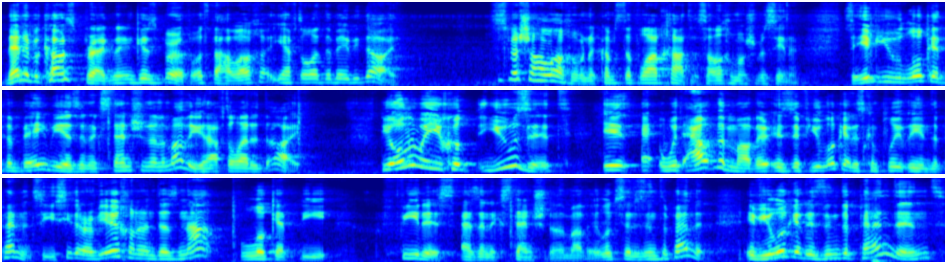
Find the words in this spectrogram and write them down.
then it becomes pregnant and gives birth. What's the halacha? You have to let the baby die. It's a special halacha when it comes to vlad chatas, halacha Moshe Messina. So if you look at the baby as an extension of the mother, you have to let it die. The only way you could use it is without the mother is if you look at it as completely independent. So you see that Rav Yechanan does not look at the fetus as an extension of the mother. He looks at it as independent. If you look at it as independent,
